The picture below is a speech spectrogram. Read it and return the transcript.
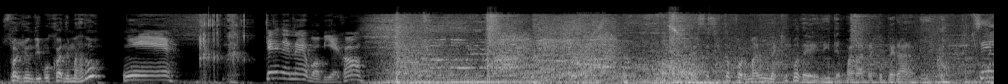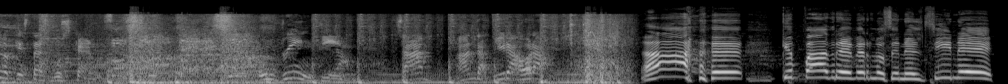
¿Soy un dibujo animado? ¿Qué de nuevo, viejo? Necesito formar un equipo de élite para recuperar a mi hijo. Sé lo que estás buscando. Un Dream Team. Sam, anda, tira ahora. ¡Ah! ¡Qué padre verlos en el cine!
